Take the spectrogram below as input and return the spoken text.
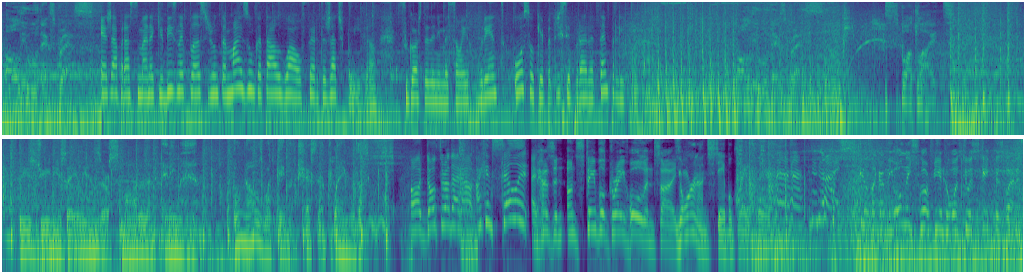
Hollywood Express. É já para a semana que o Disney Plus junta mais um catálogo à oferta já disponível. Se gosta de animação irreverente, ouça o que a Patrícia Pereira tem para lhe contar. Spotlight. These genius aliens are smarter than any man. Who knows what game of chess they're playing with us? Oh, don't throw that out. I can sell it. It has an unstable gray hole inside. You're an unstable gray hole. nice. Feels like I'm the only Slorpian who wants to escape this planet.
